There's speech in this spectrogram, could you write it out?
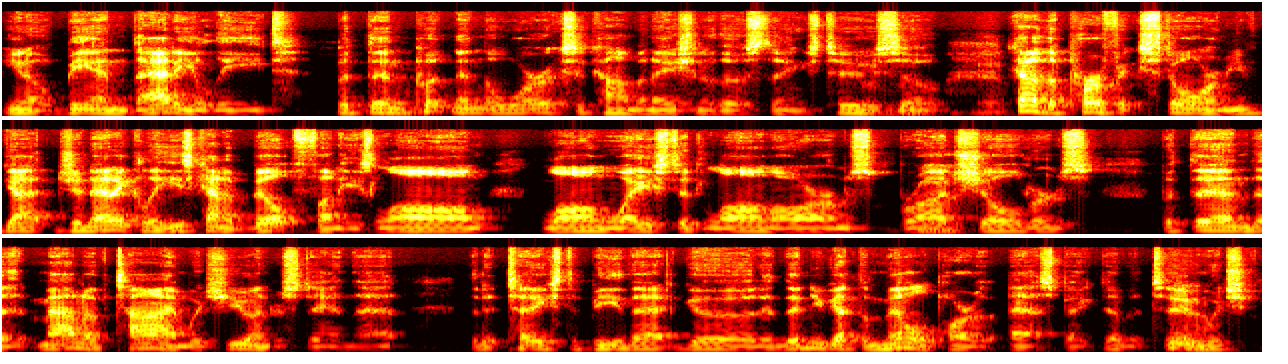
you know, being that elite, but then putting in the work's a combination of those things too. So Mhm. Yeah. kind of the perfect storm. You've got genetically, he's kind of built funny. He's long, long waisted, long arms, broad Yeah. shoulders. But then the amount of time, which you understand that, that it takes to be that good. And then you got the mental part of aspect of it too, Yeah. which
